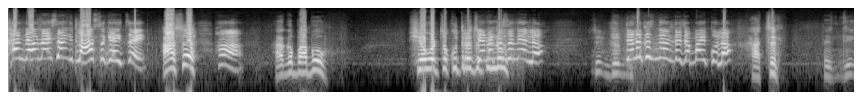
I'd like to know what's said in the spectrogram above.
खांद्यावर नाही सांगितलं असं घ्यायचंय. असं? हा. अगं बाबू शेवटचं कुत्र्याचं त्यानं पिल्लू. कसं नेलं? ते- ते- त्यानं कसं नेलं त्याच्या बायकोला? हा चल ते-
